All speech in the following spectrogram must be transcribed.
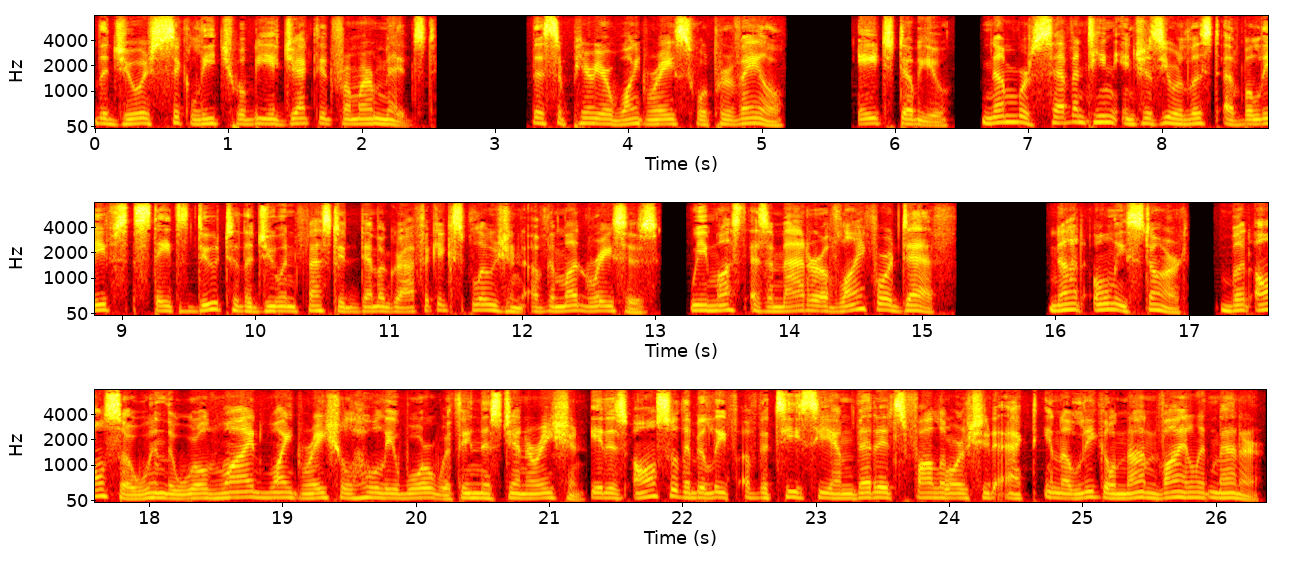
the Jewish sick leech will be ejected from our midst. The superior white race will prevail. H.W. Number 17 inches Your list of beliefs states due to the Jew-infested demographic explosion of the mud races, we must as a matter of life or death not only start, but also win the worldwide white racial holy war within this generation. It is also the belief of the TCM that its followers should act in a legal non-violent manner.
